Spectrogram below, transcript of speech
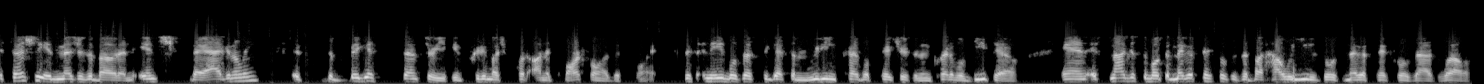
essentially it measures about an inch diagonally. It's the biggest sensor you can pretty much put on a smartphone at this point. This enables us to get some really incredible pictures and incredible detail and it's not just about the megapixels, it's about how we use those megapixels as well.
